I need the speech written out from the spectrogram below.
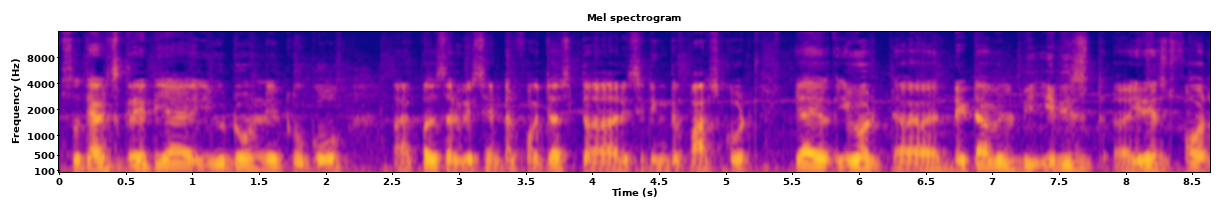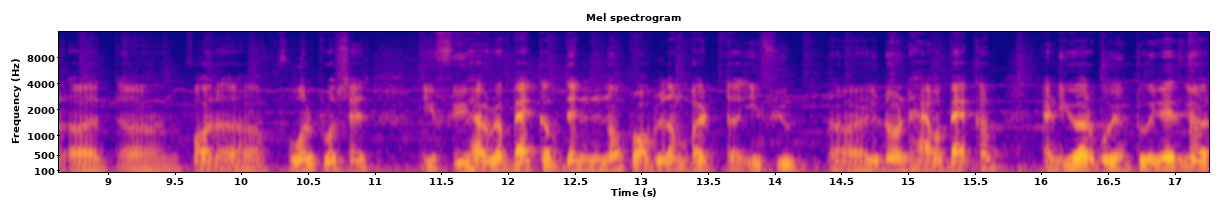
So that's great. Yeah you don't need to go apple service center for just uh, resetting the passcode. Yeah your uh, data will be erased uh, erased for uh, uh, for whole process if you have a backup then no problem but if you you don't have a backup and you are going to erase your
